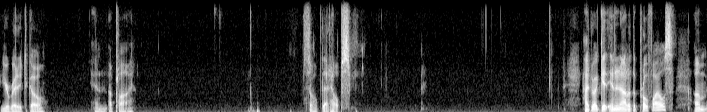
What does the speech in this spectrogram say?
you're ready to go and apply. So hope that helps. How do I get in and out of the profiles? Um,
